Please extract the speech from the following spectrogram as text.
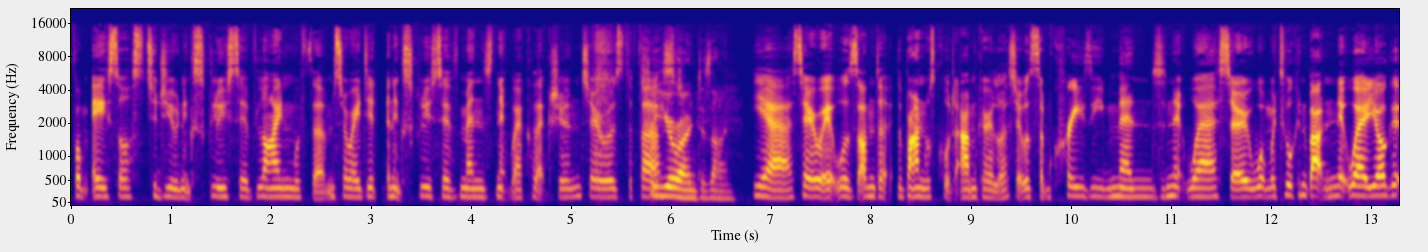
from ASOS to do an exclusive line with them. So I did an exclusive men's knitwear collection. So it was the first. So your own design. Yeah, so it was under the brand was called Am Golhar. So it was some crazy men's knitwear. So when we're talking about knitwear yoga,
